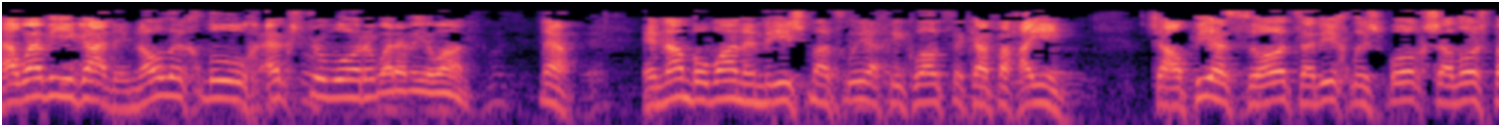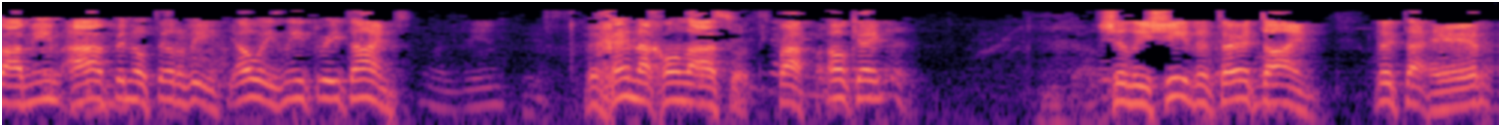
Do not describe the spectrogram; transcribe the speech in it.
However you got it. no lichluch, extra water, whatever you want. Now, in number one in the Ish he quotes the Kafahayim. Shal pi aso tzarich lishpoch shalosh pa'amim af benoter vi. You always need three times. V'chen nachon la'asot. Proper. Okay. Shalishi, the third time. L'ta'er.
